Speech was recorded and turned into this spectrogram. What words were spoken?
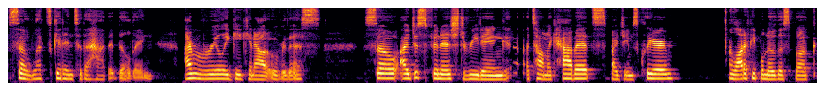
So let's get into the habit building. I'm really geeking out over this. So I just finished reading Atomic Habits by James Clear. A lot of people know this book.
